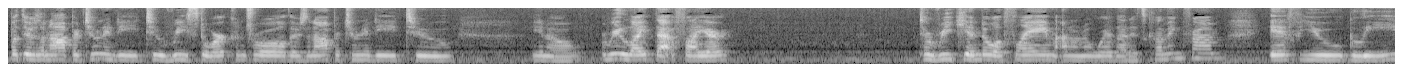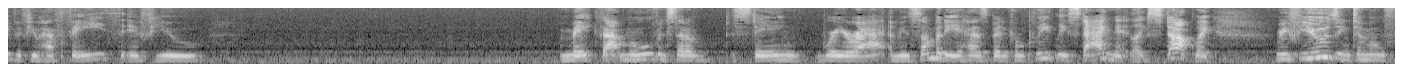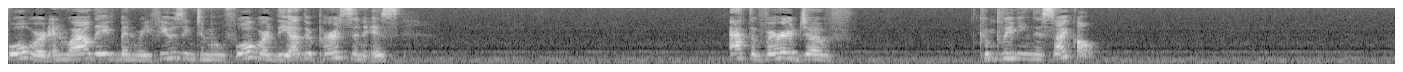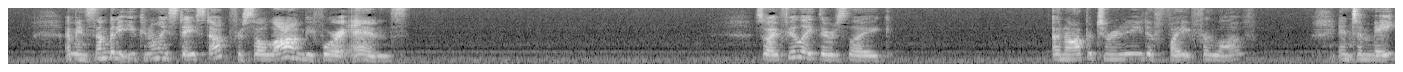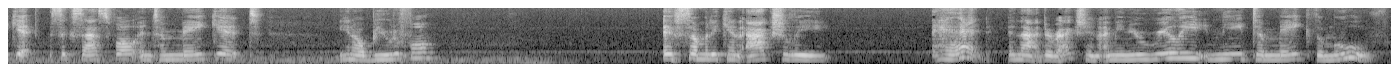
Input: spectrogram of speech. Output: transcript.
But there's an opportunity to restore control. There's an opportunity to, you know, relight that fire to rekindle a flame. I don't know where that is coming from. If you believe, if you have faith, if you make that move instead of staying where you're at. I mean, somebody has been completely stagnant, like stuck, like refusing to move forward. And while they've been refusing to move forward, the other person is at the verge of completing this cycle. I mean, somebody, you can only stay stuck for so long before it ends. So I feel like there's like an opportunity to fight for love and to make it successful and to make it, you know, beautiful. If somebody can actually head in that direction, I mean, you really need to make the move.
